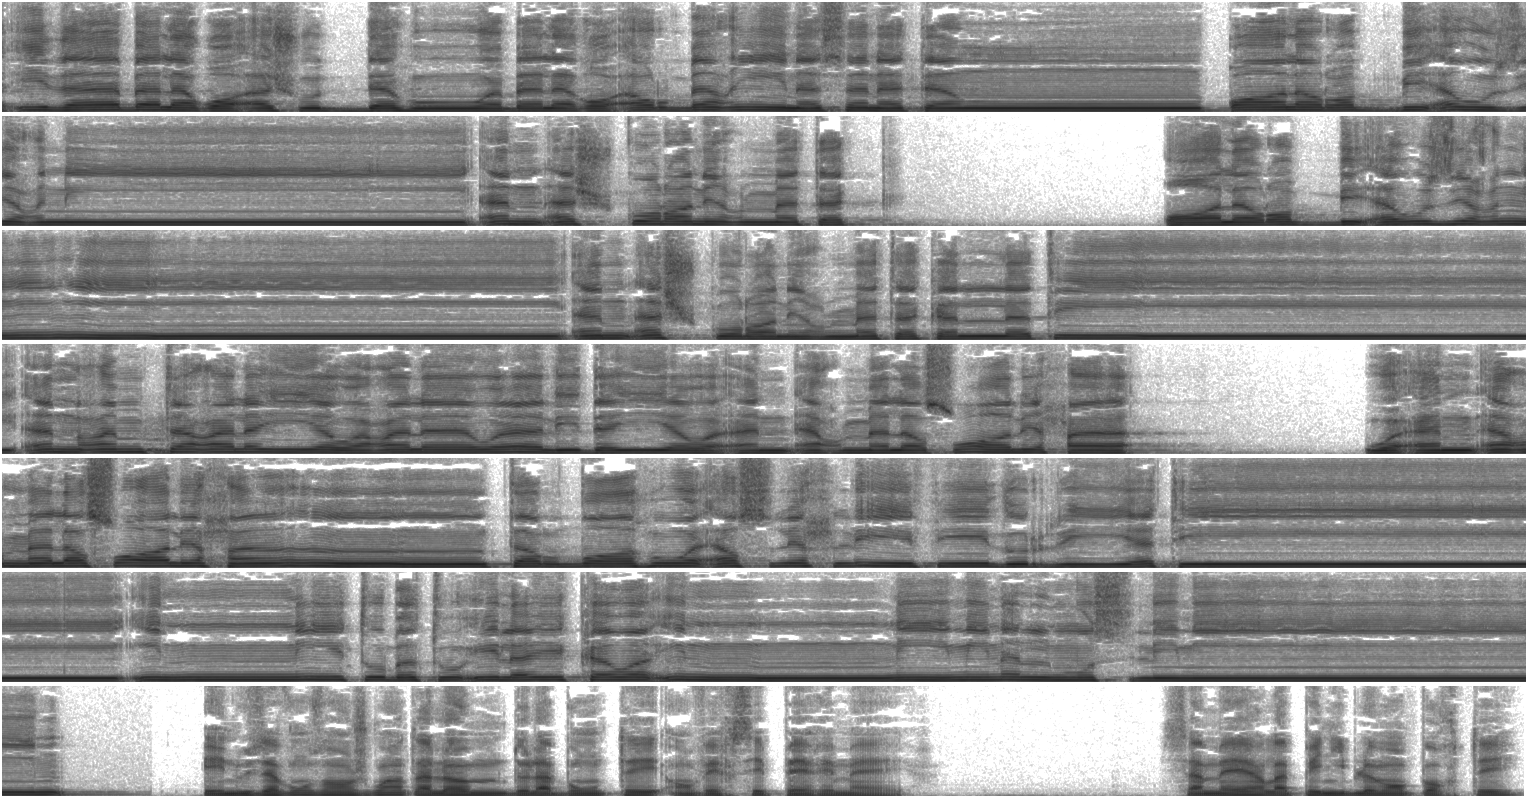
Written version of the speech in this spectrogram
إذا بلغ أشده وبلغ أربعين سنة قال رب أوزعني أن أشكر نعمتك قال رب أوزعني أن أشكر نعمتك التي أنعمت علي وعلى والدي وأن أعمل صالحا. وأن أعمل صالحا ترضاه وأصلح لي في ذريتي إني تبت إليك وإني من المسلمين Et nous avons enjoint à l'homme de la bonté envers ses pères et mères. Sa mère l'a péniblement porté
